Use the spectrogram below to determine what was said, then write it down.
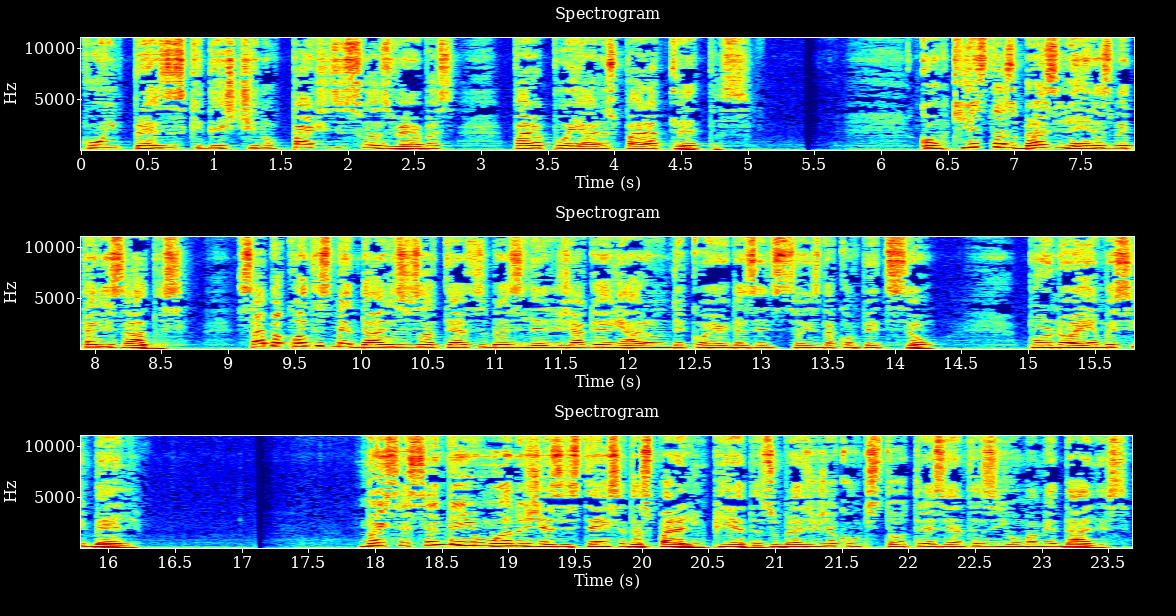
com empresas que destinam parte de suas verbas para apoiar os paratletas. Conquistas brasileiras metalizadas. Saiba quantas medalhas os atletas brasileiros já ganharam no decorrer das edições da competição. Por Noema Sibeli. Nos 61 anos de existência das Paralimpíadas, o Brasil já conquistou 301 medalhas,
